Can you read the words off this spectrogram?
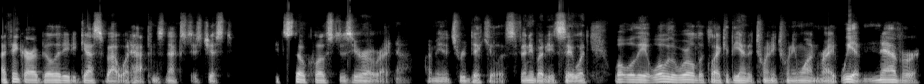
I think our ability to guess about what happens next is just it's so close to zero right now. I mean, it's ridiculous. If anybody would say what what will the what will the world look like at the end of 2021, right? We have never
